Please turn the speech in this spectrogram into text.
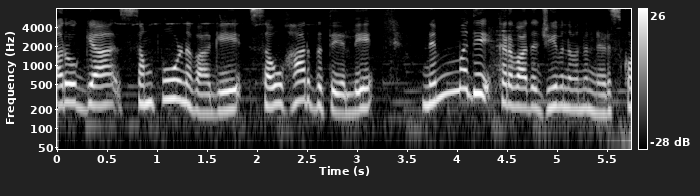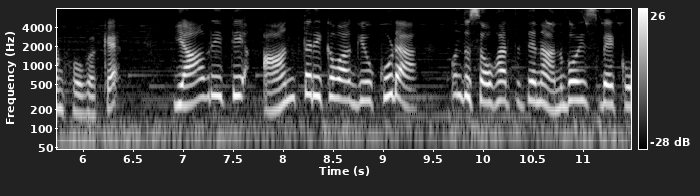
ಆರೋಗ್ಯ ಸಂಪೂರ್ಣವಾಗಿ ಸೌಹಾರ್ದತೆಯಲ್ಲಿ ನೆಮ್ಮದಿಕರವಾದ ಜೀವನವನ್ನು ನಡೆಸ್ಕೊಂಡು ಹೋಗೋಕ್ಕೆ ಯಾವ ರೀತಿ ಆಂತರಿಕವಾಗಿಯೂ ಕೂಡ ಒಂದು ಸೌಹಾರ್ದತೆಯನ್ನು ಅನುಭವಿಸಬೇಕು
